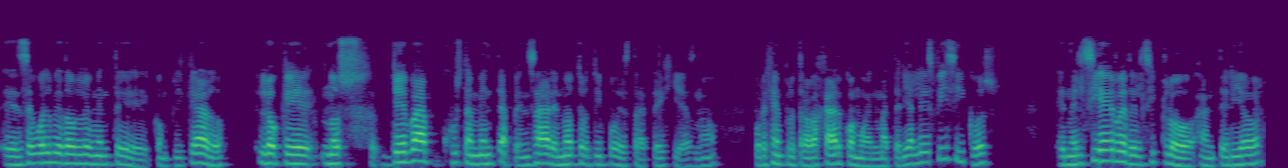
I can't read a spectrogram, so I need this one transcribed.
eh, se vuelve doblemente complicado, lo que nos lleva justamente a pensar en otro tipo de estrategias, ¿no? Por ejemplo, trabajar como en materiales físicos. En el cierre del ciclo anterior,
